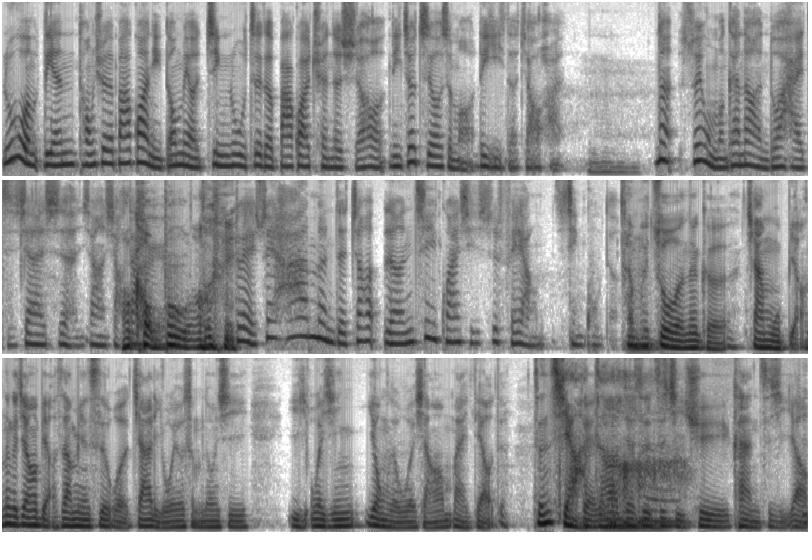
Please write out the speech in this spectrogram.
如果连同学的八卦你都没有进入这个八卦圈的时候，你就只有什么利益的交换。那所以我们看到很多孩子现在是很像小好恐怖哦！对，所以他们的交人际关系是非常辛苦的。他们会做那个价目表，那个价目表上面是我家里我有什么东西已我已经用了，我想要卖掉的，真假对，然后？就是自己去看自己要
